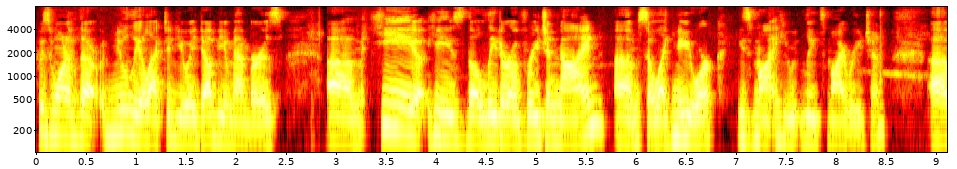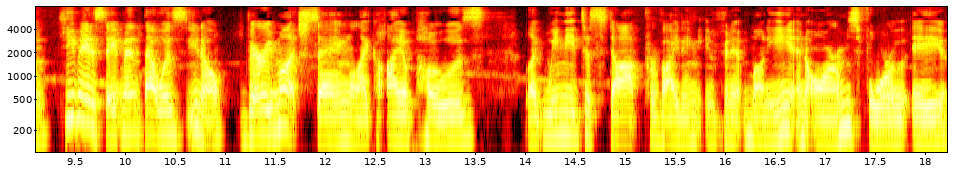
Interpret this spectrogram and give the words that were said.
who's one of the newly elected UAW members, um, he he's the leader of Region Nine, um, so like New York. He's my he leads my region. Um, he made a statement that was, you know, very much saying like I oppose, like we need to stop providing infinite money and arms for a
